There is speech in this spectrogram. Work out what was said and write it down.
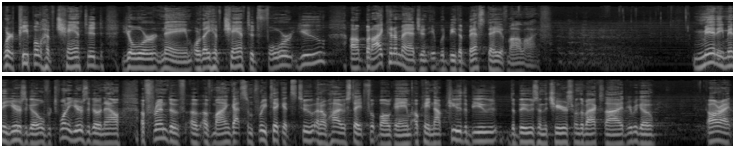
where people have chanted your name or they have chanted for you, uh, but I can imagine it would be the best day of my life many, many years ago, over 20 years ago now, a friend of, of, of, mine got some free tickets to an Ohio State football game. Okay, now cue the, bu- the boos and the cheers from the backside. Here we go. All right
